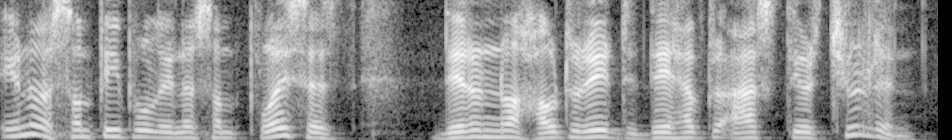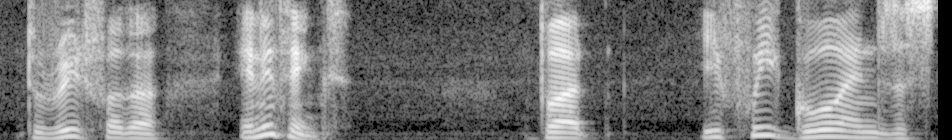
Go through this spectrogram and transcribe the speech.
You know, some people, you know, some places they don't know how to read. They have to ask their children to read for the anything. But if we go and just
